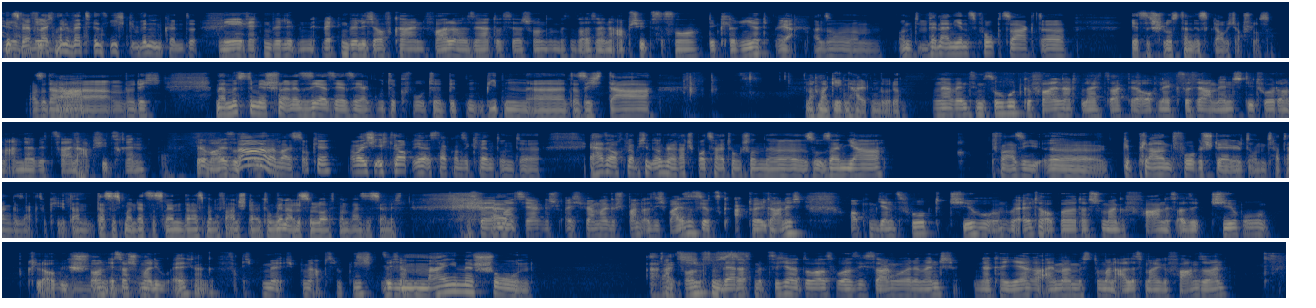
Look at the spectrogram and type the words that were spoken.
Nee, es wäre nee. vielleicht mal eine Wette, die ich gewinnen könnte. Nee, wetten will, wetten will ich auf keinen Fall. Also er hat das ja schon so ein bisschen als seine Abschiedssaison deklariert. Ja, also ähm, und wenn ein Jens Vogt sagt, äh, jetzt ist Schluss, dann ist, glaube ich, auch Schluss. Also da ja. würde ich, man müsste mir schon eine sehr, sehr, sehr gute Quote bieten, bieten äh, dass ich da nochmal gegenhalten würde. Na, wenn es ihm so gut gefallen hat, vielleicht sagt er auch nächstes Jahr, Mensch, die Tour Down Under wird sein Abschiedsrennen. Wer weiß es. Ah, also. wer weiß, okay. Aber ich, ich glaube, er ist da konsequent und äh, er hatte auch, glaube ich, in irgendeiner Radsportzeitung schon äh, so sein Jahr quasi äh, geplant vorgestellt und hat dann gesagt, okay, dann das ist mein letztes Rennen, dann ist meine Veranstaltung, wenn alles so läuft, man weiß es ja nicht. Ich wäre ja mal sehr ich wäre mal gespannt, also ich weiß es jetzt aktuell gar nicht, ob Jens Vogt, Giro und Vuelta, ob er das schon mal gefahren ist. Also Giro glaube ich schon. Ist er schon mal die Vuelta gefahren? Ich bin mir, ich bin mir absolut nicht sicher. Ich meine schon. Aber Ansonsten wäre das mit Sicherheit sowas, wo er sich sagen würde, Mensch, in der Karriere einmal müsste man alles mal gefahren sein.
